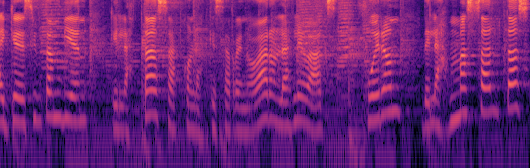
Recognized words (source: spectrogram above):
Hay que decir también que las tasas con las que se renovaron las LEVACs fueron de las más altas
